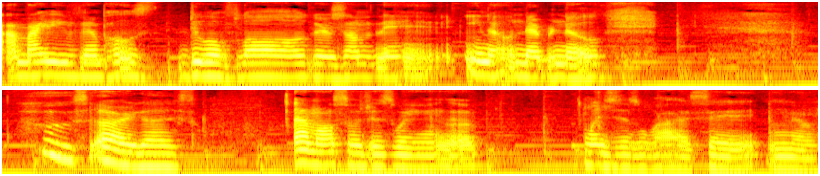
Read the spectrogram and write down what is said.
I might even post do a vlog or something. You know, never know. Sorry guys. I'm also just waking up which is why I said, you know,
